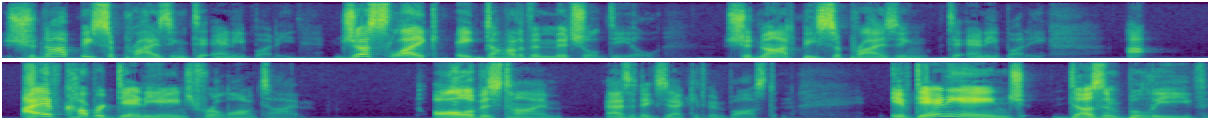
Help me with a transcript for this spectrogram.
should not be surprising to anybody, just like a Donovan Mitchell deal should not be surprising to anybody. I, I have covered Danny Ainge for a long time, all of his time as an executive in Boston. If Danny Ainge doesn't believe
